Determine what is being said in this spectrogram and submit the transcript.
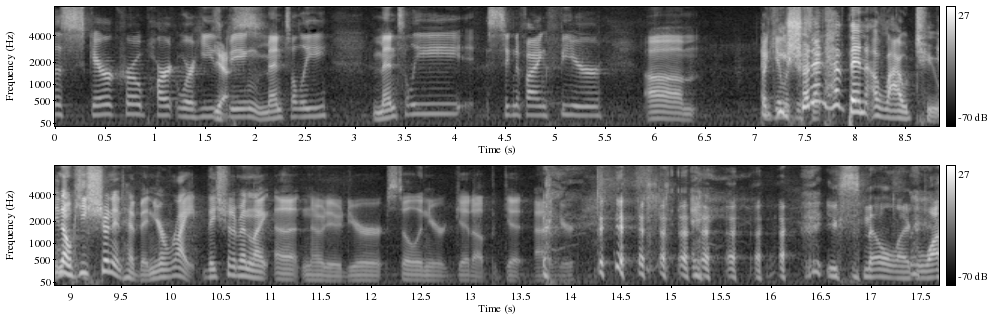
the Scarecrow part where he's Yes. being mentally, mentally signifying fear. Um, But he you're shouldn't have been allowed to. You know, he shouldn't have been. You're right. They should have been like, uh, no, dude, you're still in your get up, get out of here. you smell like wa-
